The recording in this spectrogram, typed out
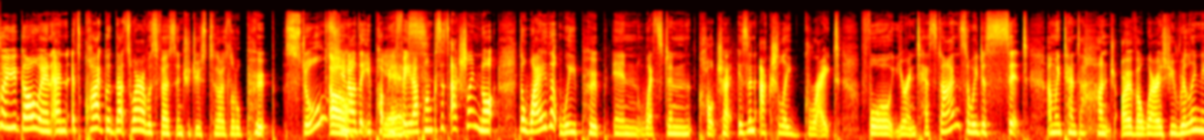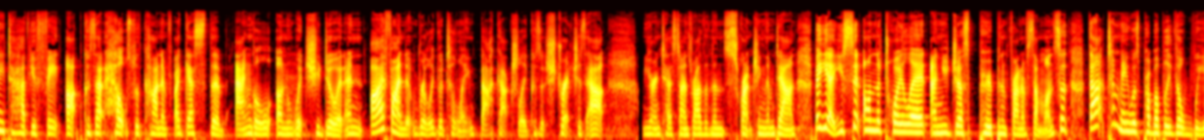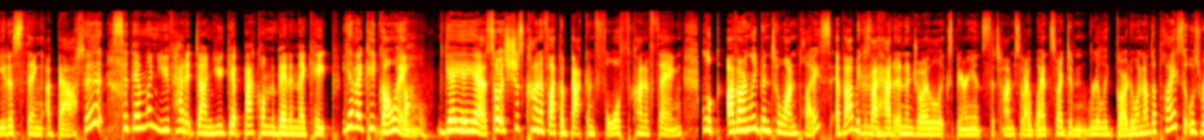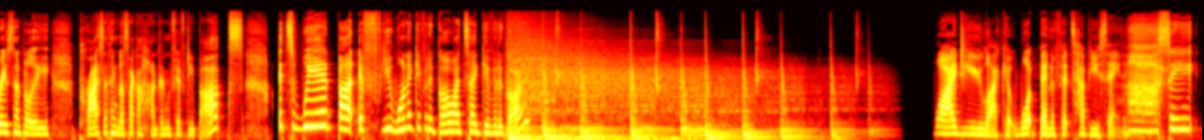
So you go in, and it's quite good. That's where I was first introduced to those little poop stools, Oh, you know, that you pop your feet up on. Because it's actually not the way that we poop in Western culture isn't actually great for your intestines. So we just sit and we tend to hunch over, whereas you really need to have your feet up because that helps with kind of, I guess, the angle on which you do it. And I find it really good to lean back actually because it stretches out your intestines rather than scrunching them down. But yeah, you sit on the toilet and you just poop in front of someone. So that to me was probably the weirdest thing about it. So then when you've had it done, you get back on the bed and they keep. Yeah, they keep going. Oh. Yeah, yeah, yeah. So it's just kind of like a back and forth kind of thing. Look, I've only been to one place ever because I mm. had an enjoyable experience the times that I went, so I didn't really go to another place. It was reasonably priced. I think it was like 150 bucks. It's weird, but if you want to give it a go, I'd say give it a go. Why do you like it? What benefits have you seen? Ah, see,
